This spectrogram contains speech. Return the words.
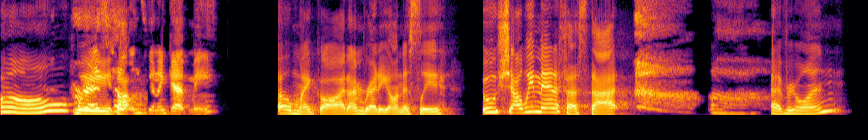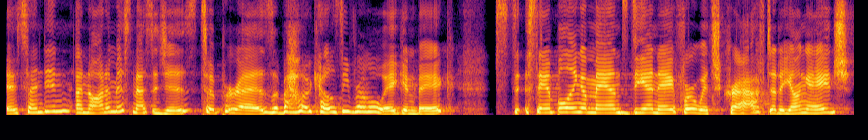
Oh, wait. Hilton's gonna get me. oh my God, I'm ready, honestly. Ooh, shall we manifest that? Everyone, uh, Uh, send in anonymous messages to Perez about Kelsey from Awake and Bake, st- sampling a man's DNA for witchcraft at a young age.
